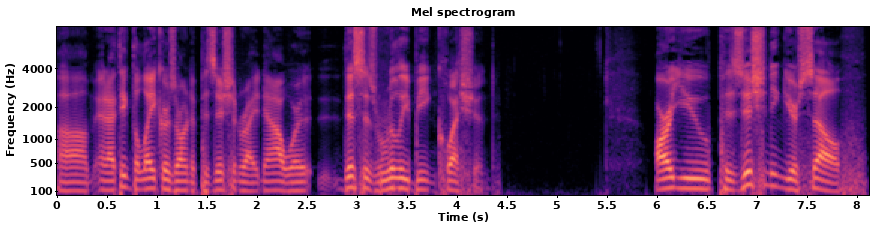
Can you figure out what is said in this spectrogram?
um, and I think the Lakers are in a position right now where this is really being questioned. Are you positioning yourself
